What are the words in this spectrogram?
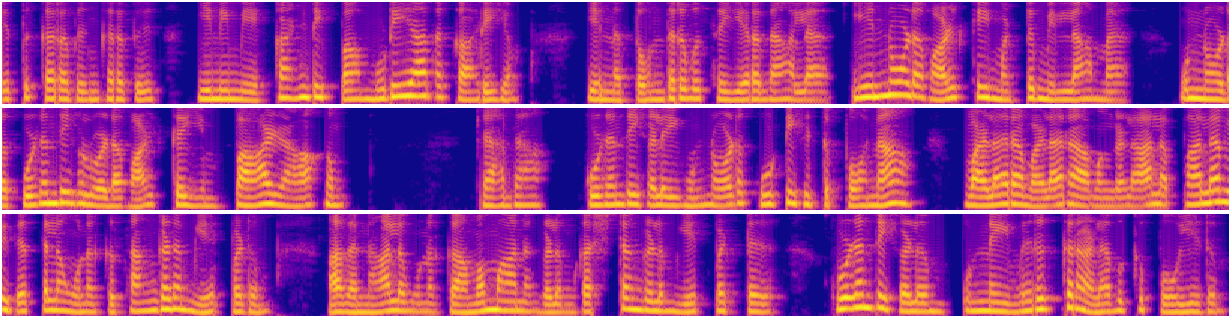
ஏத்துக்கிறதுங்கிறது இனிமே கண்டிப்பா முடியாத காரியம். என்னை தொந்தரவு செய்யறதால என்னோட வாழ்க்கை மட்டும் இல்லாம உன்னோட குழந்தைகளோட வாழ்க்கையும் பாழாகும். ராதா குழந்தைகளை உன்னோட கூட்டிக்கிட்டு போனா வளர வளர அவங்களால பல விதத்துல உனக்கு சங்கடம் ஏற்படும். அதனால உனக்கு அவமானங்களும் கஷ்டங்களும் ஏற்பட்டு குழந்தைகளும் உன்னை வெறுக்கிற அளவுக்கு போயிடும்.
